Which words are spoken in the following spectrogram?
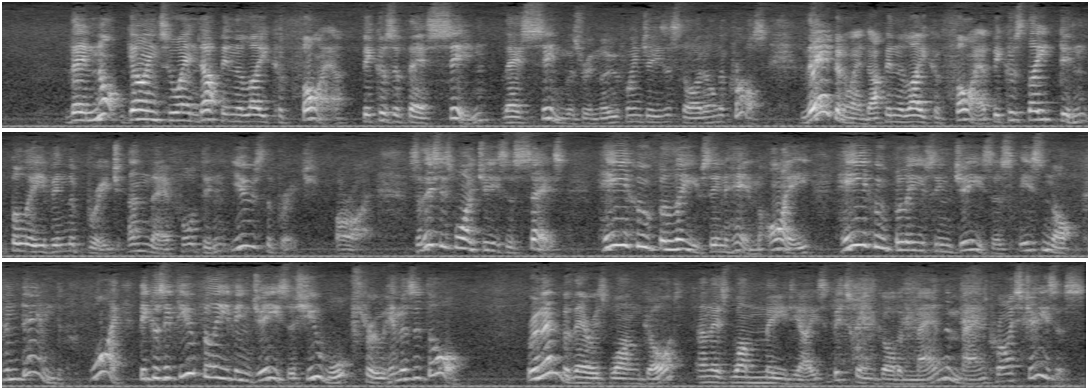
they're not going to end up in the lake of fire because of their sin. Their sin was removed when Jesus died on the cross. They're going to end up in the lake of fire because they didn't believe in the bridge and therefore didn't use the bridge. Alright. So this is why Jesus says, He who believes in him, i.e., he who believes in Jesus is not condemned. Why? Because if you believe in Jesus, you walk through him as a door. Remember, there is one God, and there's one mediator between God and man, the man Christ Jesus.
